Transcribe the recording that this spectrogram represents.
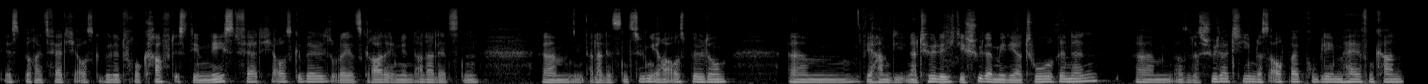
ist bereits fertig ausgebildet, Frau Kraft ist demnächst fertig ausgebildet oder jetzt gerade in den allerletzten ähm, in den allerletzten Zügen ihrer Ausbildung. Ähm, wir haben die, natürlich die Schülermediatorinnen, ähm, also das Schülerteam, das auch bei Problemen helfen kann.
